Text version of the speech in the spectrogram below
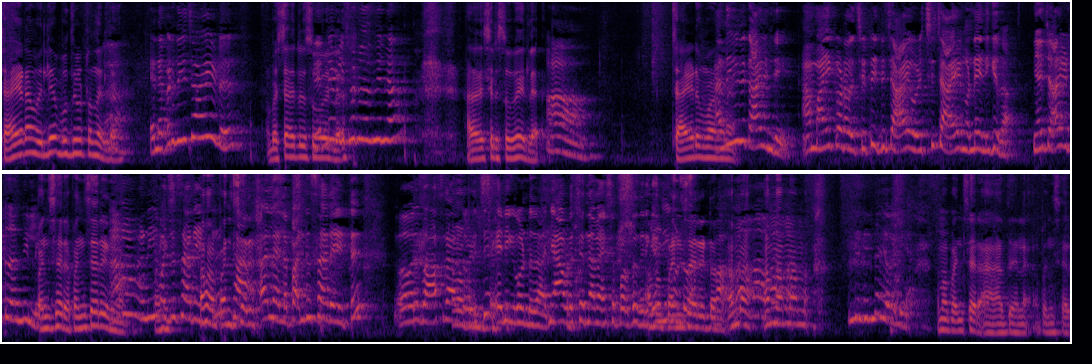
ചായ ഇടാൻ വലിയ ബുദ്ധിമുട്ടൊന്നുമില്ല. എന്നെ പറ്റി നീ ചായ ഇട് പക്ഷെ അതൊരു എന്നെ സുഖമില്ല. അത് ഒരു സുഖമില്ല. ചായ ഇടുമ്പോ അത് അങ്ങനെ. നീ കാര്യം ചെയ് ആ മൈക്കോടെ വെച്ചിട്ട് ഇനി ചായ ഒഴിച്ച് ചായയും കൊണ്ട് എനിക്കിതാ. ഞാൻ ചായ ഇട്ട് തന്നില്ല? പഞ്ചസാര പഞ്ചസാര നീ പഞ്ചസാര അല്ല അല്ല പഞ്ചസാര ഇട്ട് ഒരു ഗ്ലാസ്സിനകത്ത് ഒഴിച്ച് എനിക്ക് കൊണ്ടുതാ. ഞാൻ അവിടെ ചെന്ന മേശപ്പുറത്ത്. പഞ്ചസാര അമ്മ പഞ്ചസാര. ആ അത് തന്നെ പഞ്ചസാര.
